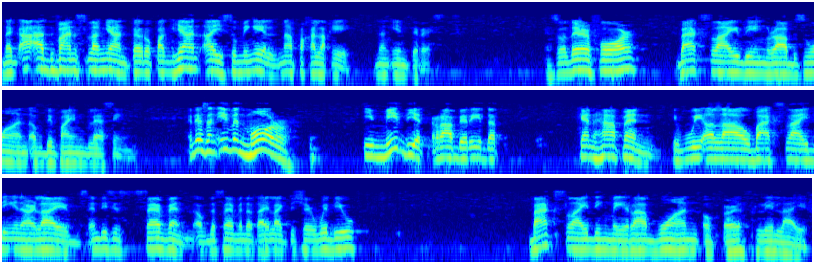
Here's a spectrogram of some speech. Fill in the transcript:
Nag-a-advance lang yan, pero pag yan ay sumingil, napakalaki ng interest. And so therefore, backsliding robs one of divine blessing. And there's an even more immediate robbery that can happen if we allow backsliding in our lives. And this is seven of the seven that I like to share with you. Backsliding may rob one of earthly life.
